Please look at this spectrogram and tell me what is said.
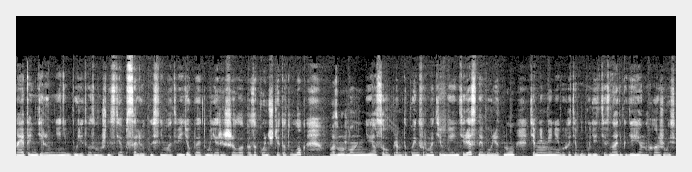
на этой неделе у меня не будет возможности абсолютно снимать видео, поэтому я решила закончить этот влог. Возможно, он не особо прям такой информативный и интересный будет, но тем не менее вы хотя бы будете знать, где я нахожусь.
